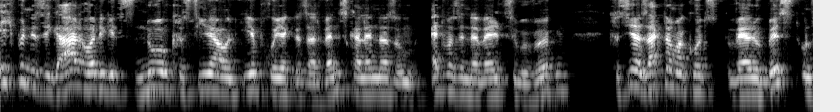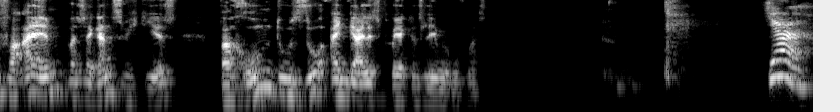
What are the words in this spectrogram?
Ich bin, ist egal. Heute geht es nur um Christina und ihr Projekt des Adventskalenders, um etwas in der Welt zu bewirken. Christina, sag doch mal kurz, wer du bist und vor allem, was ja ganz wichtig ist, warum du so ein geiles Projekt ins Leben gerufen hast. Ja,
